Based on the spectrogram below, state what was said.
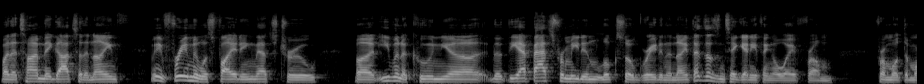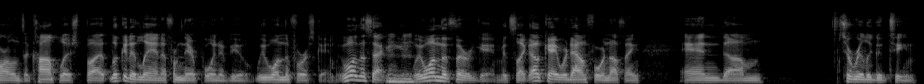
by the time they got to the ninth, I mean, Freeman was fighting, that's true. But even Acuna, the, the at bats for me didn't look so great in the ninth. That doesn't take anything away from from what the Marlins accomplished. But look at Atlanta from their point of view. We won the first game. We won the 2nd mm-hmm. game. We won the third game. It's like okay, we're down four nothing, and um, it's a really good team.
